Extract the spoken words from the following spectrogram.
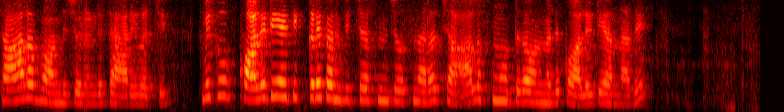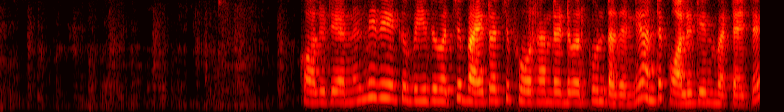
చాలా బాగుంది చూడండి శారీ వచ్చి. మీకు క్వాలిటీ అయితే ఇక్కడే కనిపించేస్తుంది చూస్తున్నారా? చాలా స్మూత్గా ఉన్నది క్వాలిటీ అన్నది. క్వాలిటీ అనేది మీది ఇది వచ్చి బయట వచ్చి ఫోర్ హండ్రెడ్ వరకు ఉంటుందండి. అంటే క్వాలిటీని బట్టి అయితే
